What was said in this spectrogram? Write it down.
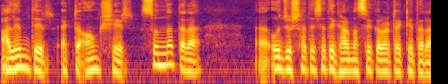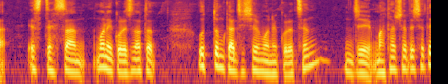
আলেমদের একটা অংশের সুন্না তারা অজুর সাথে সাথে ঘাড় মাসে করাটাকে তারা ইস্তেহসান মনে করেছেন, অর্থাৎ উত্তম কাজ হিসেবে মনে করেছেন যে মাথার সাথে সাথে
